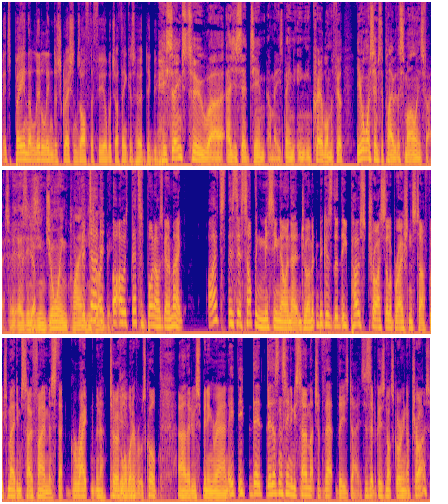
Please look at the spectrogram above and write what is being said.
it's been the little indiscretions off the field which I think has hurt Digby. He seems to, uh, as you said, Tim. I mean, he's been in- incredible on the field. He always seems to play with a smile on his face, as in Yep. he's enjoying playing his rugby. I I was, that's the point I was going to make. I, is there something missing though in that enjoyment? Because the, the post-try celebration stuff, which made him so famous, that great you know, turtle or whatever it was called uh, that he was spinning around, it, it, there, there doesn't seem to be so much of that these days. Is it because he's not scoring enough tries?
